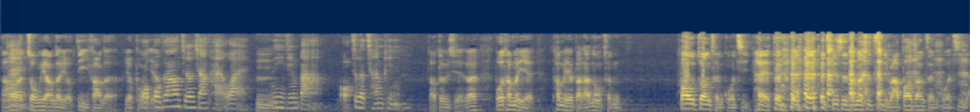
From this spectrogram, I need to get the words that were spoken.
然后中央的有地方的又不我我一样。刚刚只有讲海外，嗯你已经把哦这个产品哦，对不起，那不过他们也他们也把它弄成包装成国际，嘿，对对对，其实他们是自己把它包装成国际的。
